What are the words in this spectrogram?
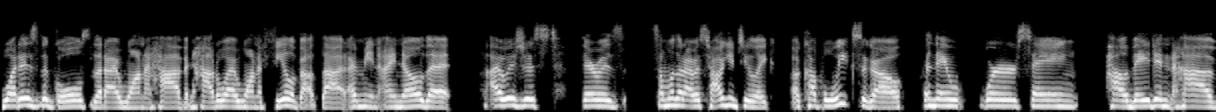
What is the goals that I want to have and how do I want to feel about that? I mean, I know that I was just there was someone that I was talking to like a couple weeks ago and they were saying how they didn't have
